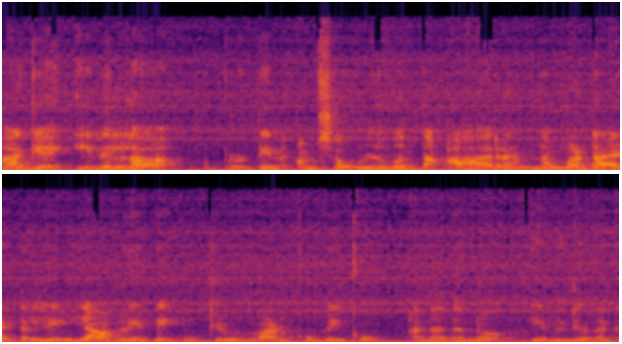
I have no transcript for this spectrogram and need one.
ಹಾಗೆ ಇವೆಲ್ಲ ಪ್ರೋಟೀನ್ ಅಂಶ ಉಳ್ಳುವಂತ ಆಹಾರ ನಮ್ಮ ಡಯಟ್ ಅಲ್ಲಿ ಯಾವ ರೀತಿ ಇನ್ಕ್ಲೂಡ್ ಮಾಡ್ಕೋಬೇಕು ಅನ್ನೋದನ್ನು ಈ ವಿಡಿಯೋದಾಗ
